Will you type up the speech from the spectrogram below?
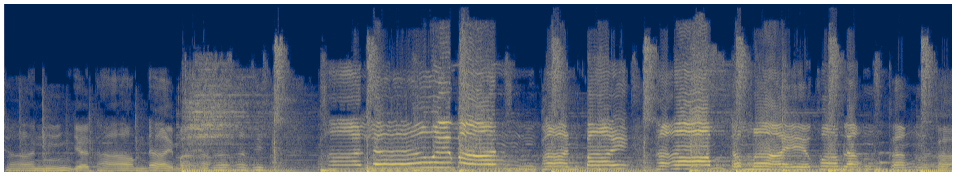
ฉันอย่าทำได้ไหม ผ่านแล้วไอ้มันผ่านไป ถามทำไมความหลังกังกา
